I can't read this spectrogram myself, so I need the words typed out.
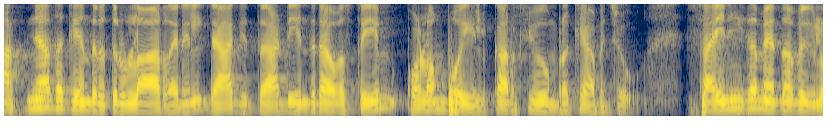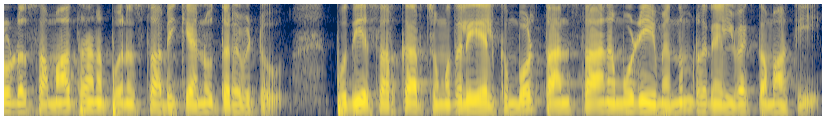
അജ്ഞാത കേന്ദ്രത്തിലുള്ള റെനിൽ രാജ്യത്ത് അടിയന്തരാവസ്ഥയും കൊളംബോയിൽ കർഫ്യൂവും പ്രഖ്യാപിച്ചു. സൈനിക മേധാവികളോട് സമാധാനം പുനഃസ്ഥാപിക്കാൻ ഉത്തരവിട്ടു. പുതിയ സർക്കാർ ചുമതലയേൽക്കുമ്പോൾ താൻ സ്ഥാനമൊഴിയുമെന്നും റെനിൽ വ്യക്തമാക്കി.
